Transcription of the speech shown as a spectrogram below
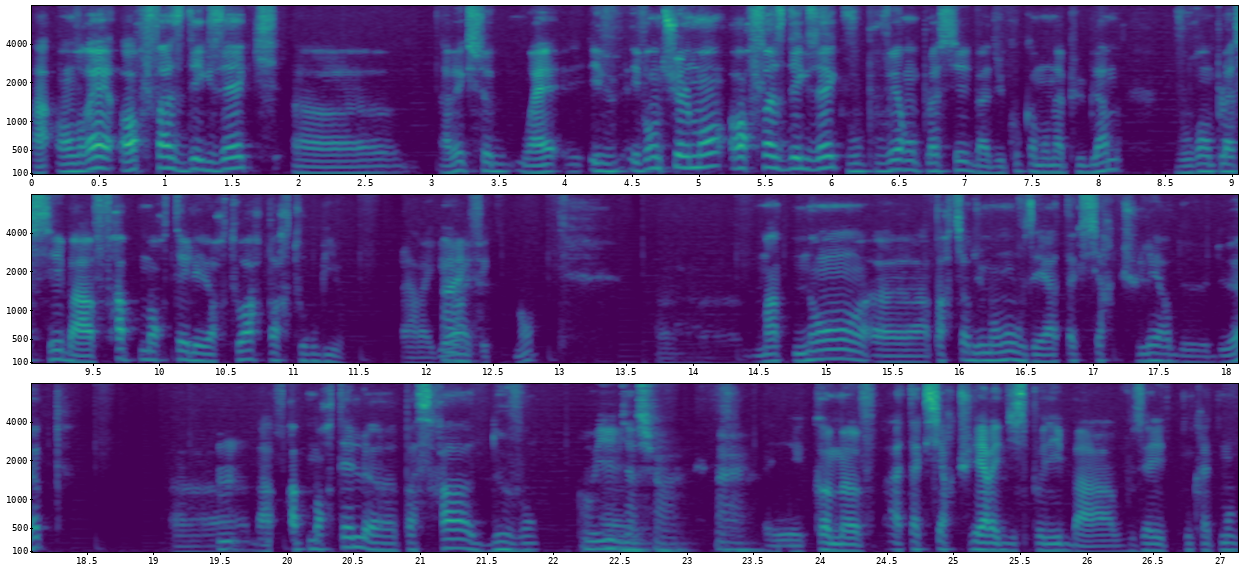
bah, en vrai, hors phase d'exec, euh, avec ce, ouais, éventuellement hors phase d'exec, vous pouvez remplacer, bah, du coup comme on a plus blâme, vous remplacez bah, frappe mortelle et heurtoir par tourbillon. À la rigueur, effectivement. maintenant, à partir du moment où vous avez attaque circulaire de, de up, euh, mm. bah, frappe mortelle euh, passera devant. Oui, bien sûr. Et comme euh, attaque circulaire est disponible, bah, vous allez concrètement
